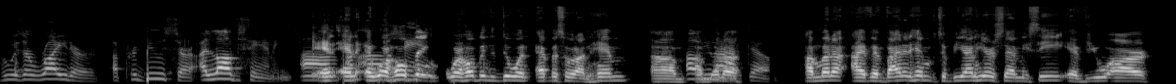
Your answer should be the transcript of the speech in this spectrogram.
Who is a writer, a producer? I love Sammy. Um, and and, and we're hoping we're hoping to do an episode on him. Um, oh, I'm you gonna, have to. I'm gonna. I've invited him to be on here, Sammy C. If you are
